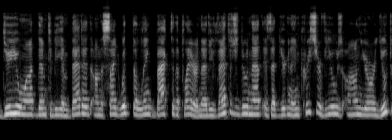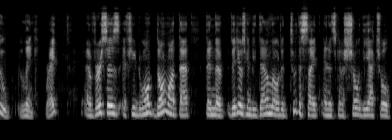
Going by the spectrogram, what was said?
do you want them to be embedded on the site with the link back to the player? And the advantage of doing that is that you're going to increase your views on your YouTube link right? Uh, versus if you don't don't want that then the video is going to be downloaded to the site and it's going to show the actual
